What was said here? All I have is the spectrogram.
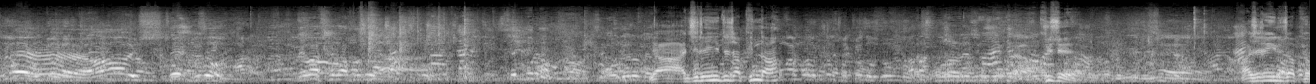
그래? 아 이씨. 누구? 야 아지랭이도 잡힌다. 그지? 아지랭이도 잡혀.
